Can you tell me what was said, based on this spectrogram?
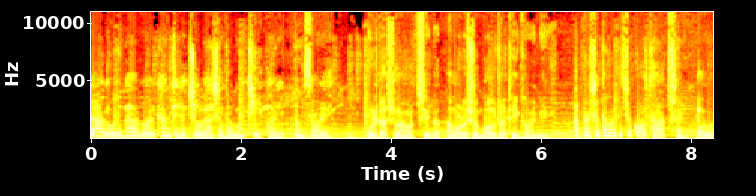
কাল ওইভাবে ওইখান থেকে চলে আসাটা আমার ঠিক হয়নি। আম সরি উল্টা আসলে আমার ছিল। আমার ওইসব বলাটা ঠিক হয়নি। আপনার সাথে আমার কিছু কথা আছে। বলো।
